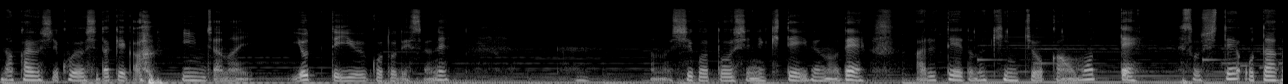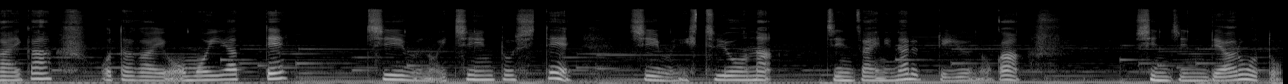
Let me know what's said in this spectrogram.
仲良し小良しだけが いいんじゃないよっていうことですよね、あの仕事をしに来ているのである程度の緊張感を持ってそしてお互いがお互いを思いやってチームの一員としてチームに必要な人材になるっていうのが新人であろうと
